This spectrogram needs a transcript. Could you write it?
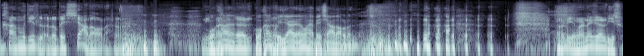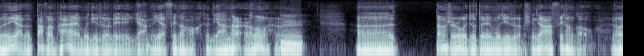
看目击者都被吓到了，是不是？我看我看鬼家人我还被吓到了呢。然后里面那个李纯演的大反派目击者里演的也非常好，就李安他儿子嘛，是吧？嗯，呃，当时我就对目击者评价非常高。然后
